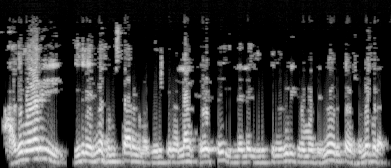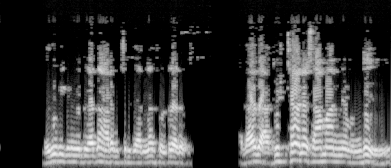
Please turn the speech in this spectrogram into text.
அது மாதிரி இதுல என்ன சம்ஸ்காரம் நமக்கு இருக்குன்னு எல்லாம் கேட்டு இல்ல இல்ல இருக்கு நிரூபிக்கணும். அப்படின்னு இன்னும் இருக்கு அவர் சொல்ல போறாரு. நிரூபிக்கணுங்கிறதுக்காக தான் ஆரம்பிச்சிருக்காருலாம் சொல்றாரு. அதாவது அதிஷ்டான சாமானியம் வந்து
